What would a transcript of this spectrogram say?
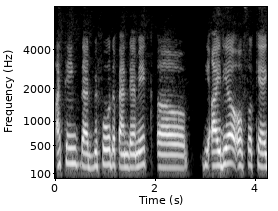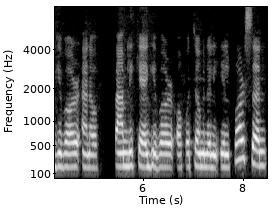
I think that before the pandemic, uh, the idea of a caregiver and a family caregiver of a terminally ill person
